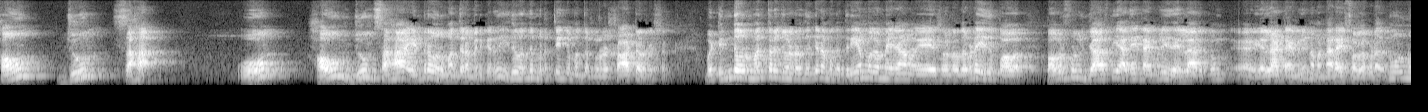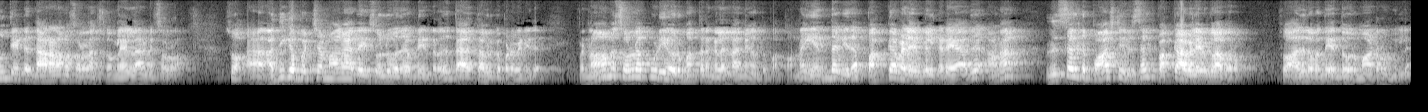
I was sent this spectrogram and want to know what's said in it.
ஹௌம் ஜூம் சஹா. ஓம் ஹவும் ஜூம் சஹா என்ற ஒரு மந்திரம் இருக்கிறது. இது வந்து மிருத்யஞ்ச மந்திரத்தோட ஷார்ட்டர் வெர்ஷன் பட் இந்த ஒரு மந்திரம் சொல்றதுக்கு நமக்கு திரியம்பகமே ஜாமகே சொல்றதை விட இது பவர் பவர்ஃபுல் ஜாஸ்தி. அதே டைம்ல இது எல்லாருக்கும் எல்லா டைம்லையும் நம்ம நிறைய சொல்லக்கூடாது. நூறு நூற்றி எட்டு தாராளமாக சொல்லலாம் வச்சுக்கோங்களேன் எல்லாருமே சொல்லலாம். ஸோ அதிகபட்சமாக அதை சொல்லுவது அப்படின்றது த தவிர்க்கப்பட வேண்டியது. இப்போ நாம் சொல்லக்கூடிய ஒரு மந்திரங்கள் எல்லாமே வந்து பார்த்தோம்னா எந்தவித பக்க விளைவுகள் கிடையாது. ஆனால் ரிசல்ட் பாசிட்டிவ் ரிசல்ட் பக்கா விளைவுகளாக வரும். ஸோ அதில் வந்து எந்த ஒரு மாற்றமும் இல்லை.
